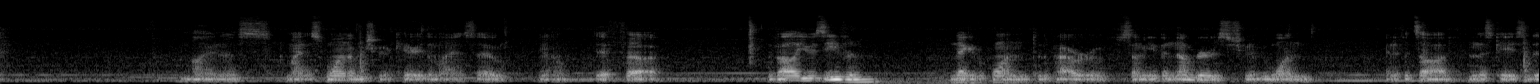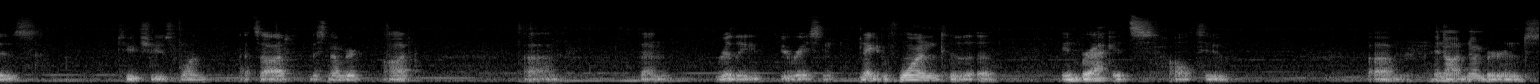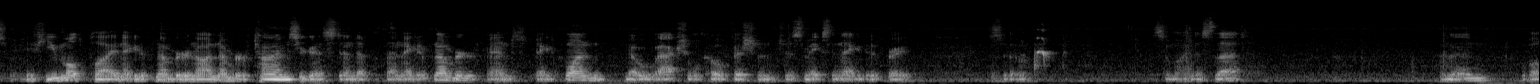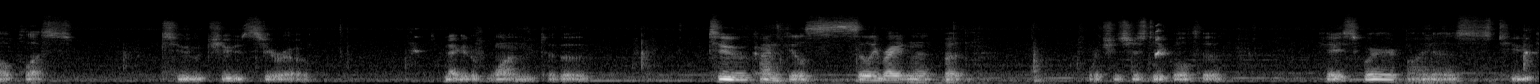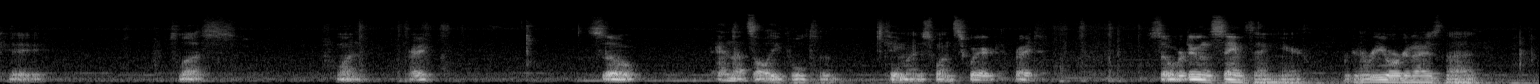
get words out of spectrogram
minus minus 1, I'm just going to carry the minus out. You know, if uh, the value is even, negative 1 to the power of some even number is just going to be 1. And if it's odd, in this case it is 2 choose 1, that's odd, this number, odd. Um, then really you're raising negative 1 to the, in brackets, all to um, an odd number, and if you multiply a negative number an odd number of times, you're going to end up with that negative number, and negative 1, no actual coefficient, just makes a negative, right? So, so minus that. And then, well, plus 2, choose 0. Negative 1 to the 2 kind of feels silly writing it, but which is just equal to k squared minus 2k plus 1, right? So, and that's all equal to k minus 1 squared, right? So we're doing the same thing here. We're going to reorganize that.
